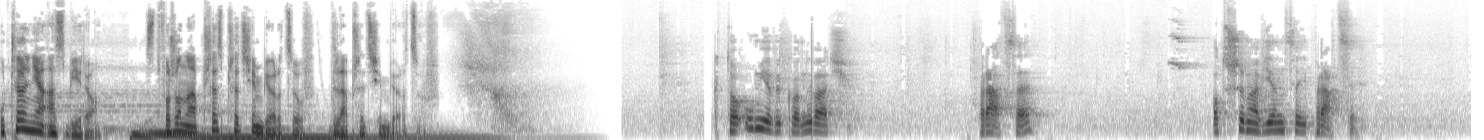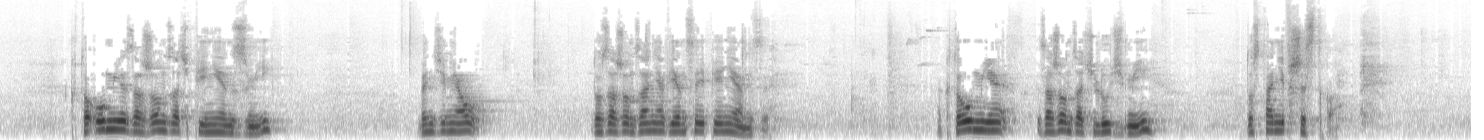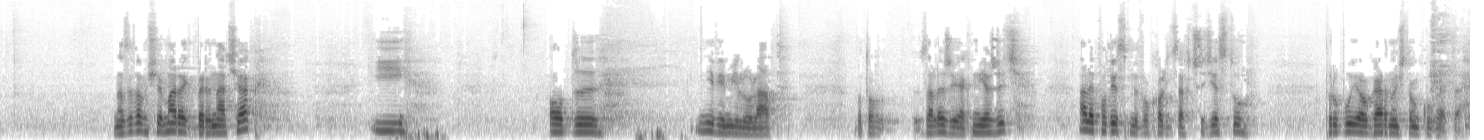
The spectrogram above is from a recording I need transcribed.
Uczelnia Asbiro. Stworzona przez przedsiębiorców dla przedsiębiorców. Kto umie wykonywać pracę, otrzyma więcej pracy. Kto umie zarządzać pieniędzmi, będzie miał do zarządzania więcej pieniędzy. A kto umie zarządzać ludźmi, dostanie wszystko. Nazywam się Marek Bernaciak i od y, nie wiem ilu lat, bo to zależy jak mierzyć, ale powiedzmy w okolicach 30 próbuję ogarnąć tą kuwetę.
